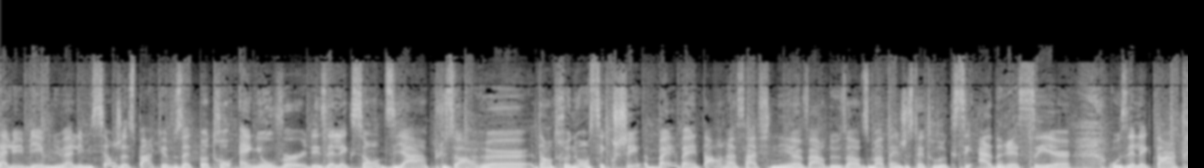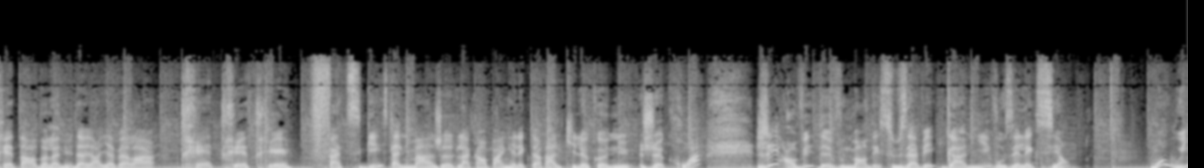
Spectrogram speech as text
Salut, bienvenue à l'émission. J'espère que vous n'êtes pas trop hangover des élections d'hier. Plusieurs euh, d'entre nous, on s'est couché bien, bien tard. Hein. Ça a fini euh, vers 2 heures du matin. Justin Trudeau qui s'est adressé euh, aux électeurs très tard dans la nuit. D'ailleurs, il avait l'air très, très, très fatigué. C'est à l'image de la campagne électorale qu'il a connue, je crois. J'ai envie de vous demander si vous avez gagné vos élections. Moi, oui.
